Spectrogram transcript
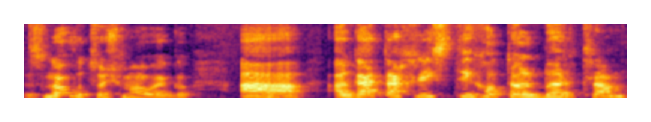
Znowu coś małego. A, Agata Christie, Hotel Bertram.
